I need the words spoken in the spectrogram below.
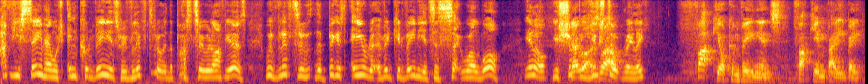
Have you seen how much inconvenience we've lived through in the past two and a half years? We've lived through the biggest era of inconvenience since the Second World War. You know, you should You know be what, used to it, really. Fuck your convenience, fucking baby.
